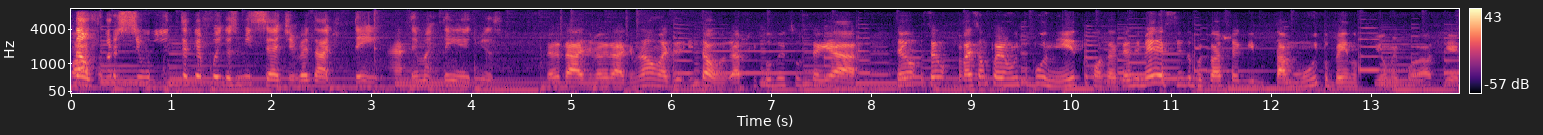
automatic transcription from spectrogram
Não, Forrest Whitaker foi em 2007, é verdade. Tem, É. tem, tem ele mesmo. Verdade, verdade. Não, mas então, eu acho que tudo isso seria. tem tem vai ser um prêmio muito bonito, com certeza, e merecido, porque eu acho que ele tá muito bem no filme, pô. Eu acho que.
